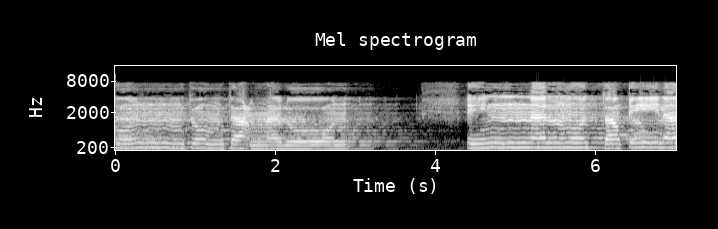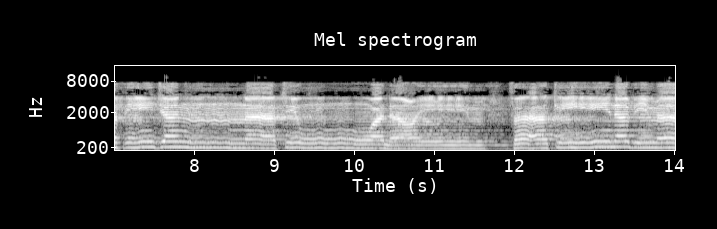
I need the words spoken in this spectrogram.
كنتم تعملون. إن المتقين في جنات ونعيم. فاكهين بما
